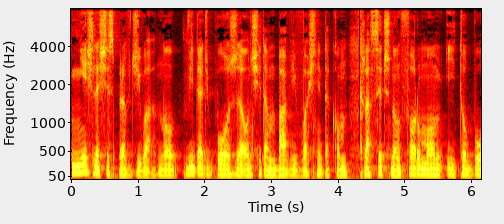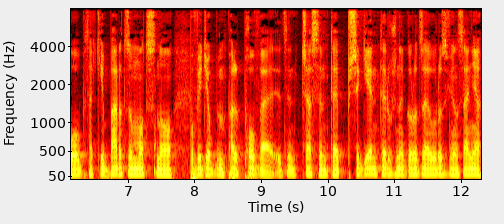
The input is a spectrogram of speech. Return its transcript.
nieźle się sprawdziła. No, widać było, że on się tam bawi właśnie taką klasyczną formą i to było takie bardzo mocno, powiedziałbym, palpowe. Czasem te przegięte różnego rodzaju rozwiązania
